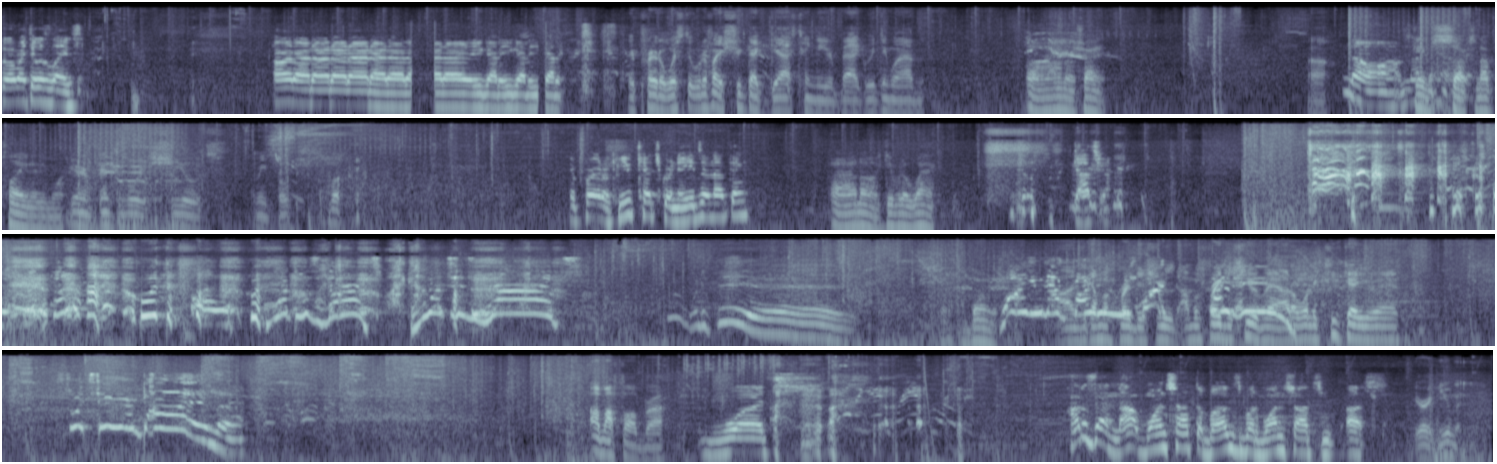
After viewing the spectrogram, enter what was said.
Go right through his legs. Alright, alright, alright, alright, alright, alright, alright, alright, you got it, you got it, you got it. Hey, Predator, what's the, what if I shoot that gas tank in your back? What do you think will happen? Oh, I don't know. Try it. Oh, No, I'm This not game sucks. I'm not playing anymore. you're invincible with shields. I mean, both. Hey, Predator, can you catch grenades in that thing? I uh, don't know. Give it a whack. Gotcha. what the oh, fuck? what was that? What is that? What is this? I'm. Why are you not I fighting? I'm afraid to shoot. I'm afraid to shoot, man. I don't want to TK you, man. Switch to your gun! Oh, my fault, bro. What? How does that not one shot the bugs, but one shots us? You're a human.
